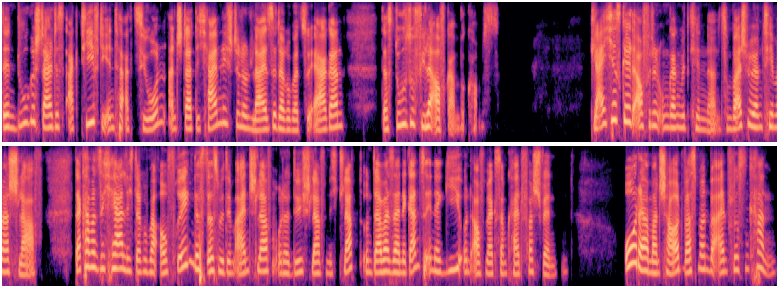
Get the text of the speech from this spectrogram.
denn du gestaltest aktiv die Interaktion, anstatt dich heimlich still und leise darüber zu ärgern, dass du so viele Aufgaben bekommst. Gleiches gilt auch für den Umgang mit Kindern, zum Beispiel beim Thema Schlaf. Da kann man sich herrlich darüber aufregen, dass das mit dem Einschlafen oder Durchschlafen nicht klappt und dabei seine ganze Energie und Aufmerksamkeit verschwenden. Oder man schaut, was man beeinflussen kann.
